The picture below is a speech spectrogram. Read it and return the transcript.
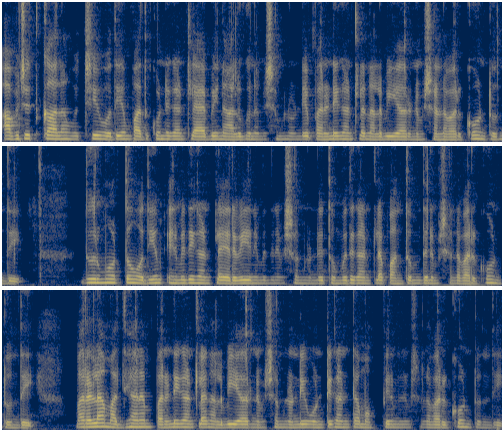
అభిజిత్ కాలం వచ్చి ఉదయం పదకొండు గంటల యాభై నాలుగు నిమిషం నుండి పన్నెండు గంటల నలభై ఆరు నిమిషాల వరకు ఉంటుంది. దుర్ముహూర్తం ఉదయం ఎనిమిది గంటల ఇరవై ఎనిమిది నిమిషం నుండి తొమ్మిది గంటల పంతొమ్మిది నిమిషాల వరకు ఉంటుంది. మరలా మధ్యాహ్నం పన్నెండు గంటల నలభై ఆరు నిమిషం నుండి ఒంటి గంట ముప్పై ఎనిమిది నిమిషాల వరకు ఉంటుంది.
